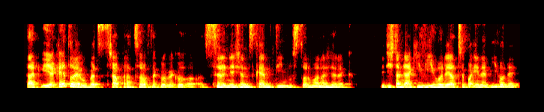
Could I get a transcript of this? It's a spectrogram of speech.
tak jaké to je vůbec třeba pracovat v takovém jako silně ženském týmu store manažerek? Vidíš tam nějaký výhody a třeba i nevýhody?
